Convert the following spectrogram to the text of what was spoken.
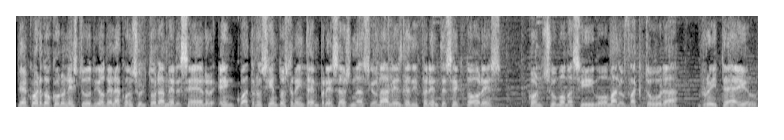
De acuerdo con un estudio de la consultora Mercer en 430 empresas nacionales de diferentes sectores, consumo masivo, manufactura, retail,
